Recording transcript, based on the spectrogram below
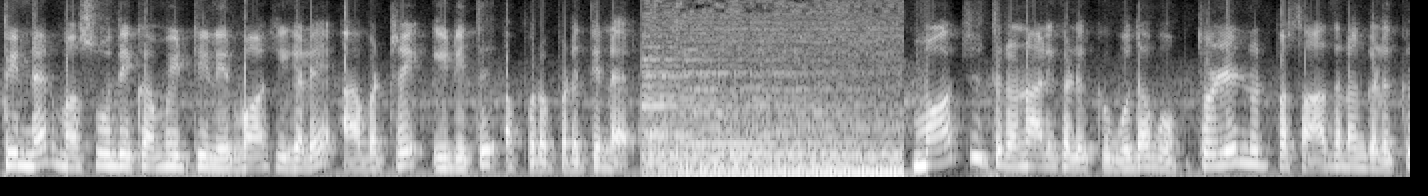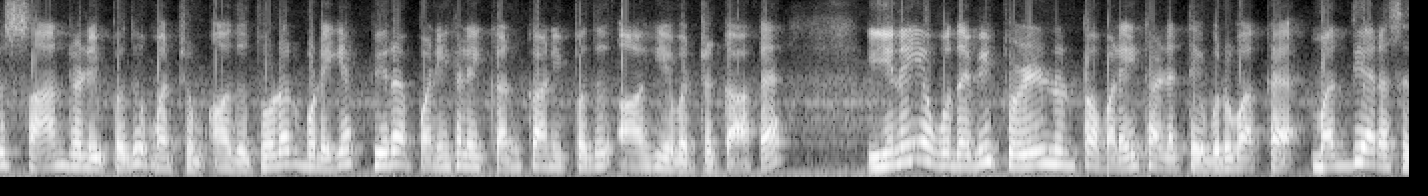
பின்னர் மசூதி கமிட்டி நிர்வாகிகளே அவற்றை இடித்து அப்புறப்படுத்தினர். மாற்றுத்திறனாளிகளுக்கு உதவும் தொழில்நுட்ப சாதனங்களுக்கு சான்றளிப்பது மற்றும் அது தொடர்புடைய பிற பணிகளை கண்காணிப்பது ஆகியவற்றுக்காக இணைய உதவி தொழில்நுட்ப வலைதளத்தை உருவாக்க மத்திய அரசு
